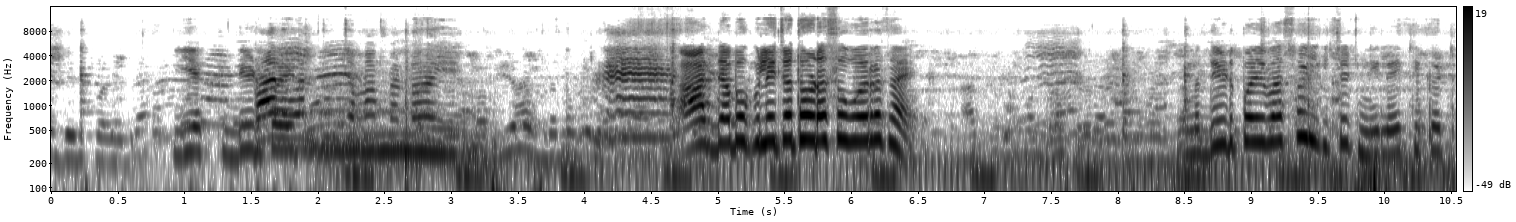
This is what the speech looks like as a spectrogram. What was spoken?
एक दीड पळी अर्ध्या बकुलीच्या थोडस वरच आहे. मग दीड पळी वास होईल की चटणी लय तिखट.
